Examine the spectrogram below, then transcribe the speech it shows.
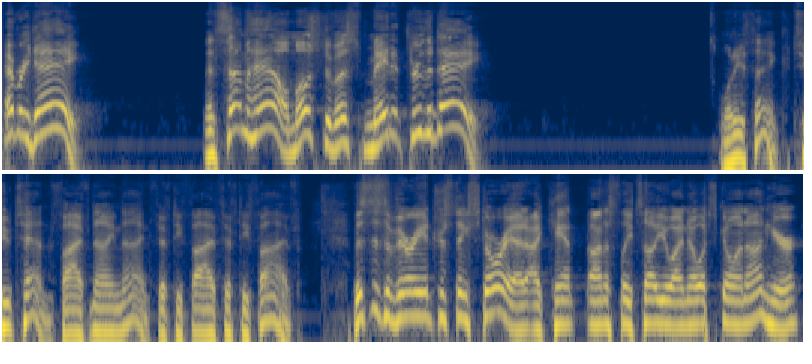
every day. And somehow most of us made it through the day. What do you think? 210 599 5555. This is a very interesting story. I, I, can't honestly tell you I know what's going on here.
